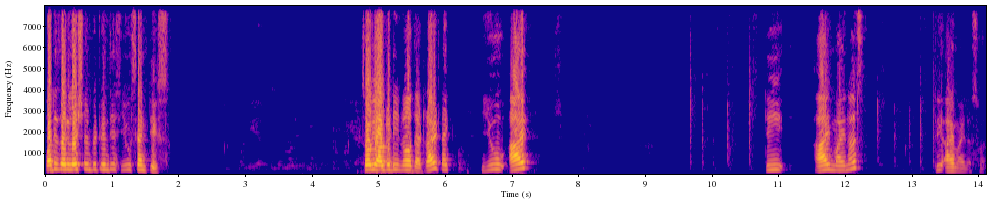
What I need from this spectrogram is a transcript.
what is the relation between these u's and t's? So we already know that, right? Like ui t i minus t i minus 1.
